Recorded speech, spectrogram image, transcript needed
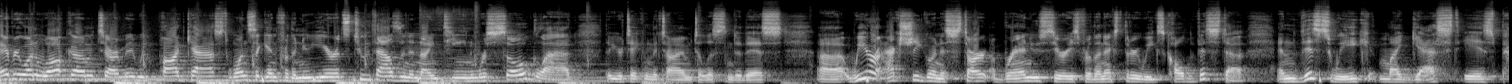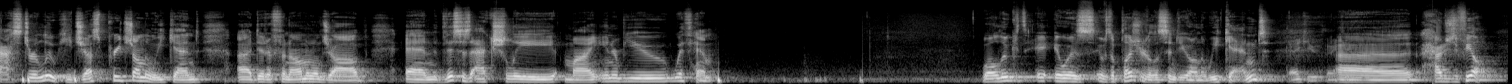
Hey everyone, welcome to our midweek podcast. Once again for the new year, it's 2019. We're so glad that you're taking the time to listen to this. Uh, we are actually going to start a brand new series for the next three weeks called Vista. And this week, my guest is Pastor Luke. He just preached on the weekend, uh, did a phenomenal job, and this is actually my interview with him. Well, Luke, it, it, was it was a pleasure to listen to you on the weekend. Thank you. Thank you. Uh, how did you feel?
